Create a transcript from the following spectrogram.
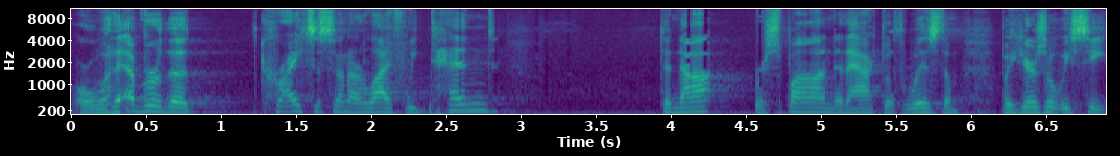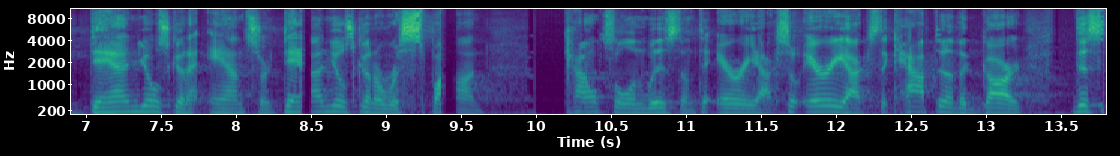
or whatever the crisis in our life, we tend to not respond and act with wisdom. But here's what we see Daniel's going to answer, Daniel's going to respond. Counsel and wisdom to Arioch. So Arioch's the captain of the guard. This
